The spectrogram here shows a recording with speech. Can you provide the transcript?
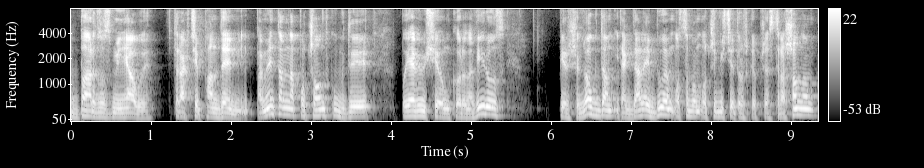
bardzo zmieniały w trakcie pandemii. Pamiętam na początku, gdy pojawił się koronawirus, pierwszy lockdown i tak dalej, byłem osobą oczywiście troszkę przestraszoną.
